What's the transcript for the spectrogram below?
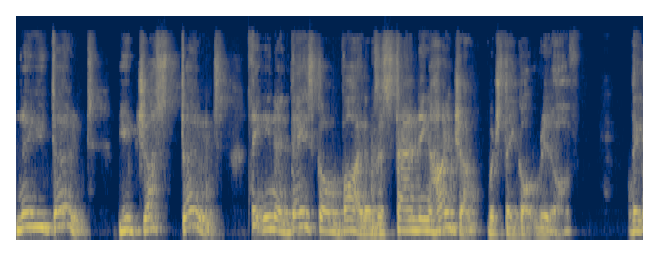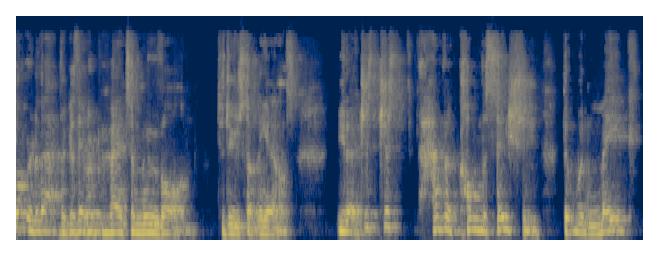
No, you don't. You just don't. I think, you know, days gone by, there was a standing high jump, which they got rid of. They got rid of that because they were prepared to move on to do something else. You know, just, just have a conversation that would make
